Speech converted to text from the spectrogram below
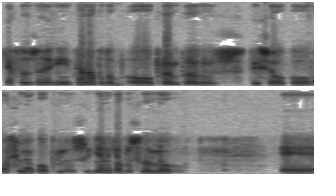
και αυτός ε, ήταν από τον, ο πρώην πρόεδρος της ΕΟΚ ο Βασιλακόπουλος για ένα και απλώς τον λόγο. Ε,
